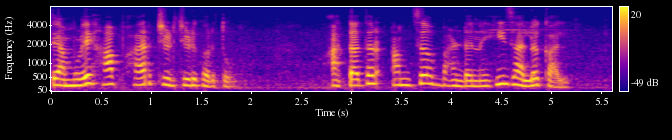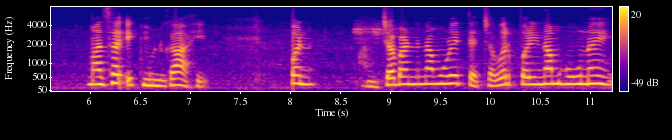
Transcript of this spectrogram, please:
त्यामुळे हा फार चिडचिड करतो. आता तर आमचं भांडणही झालं काल. माझा एक मुलगा आहे. पण आमच्या भांडणामुळे त्याच्यावर परिणाम होऊ नये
